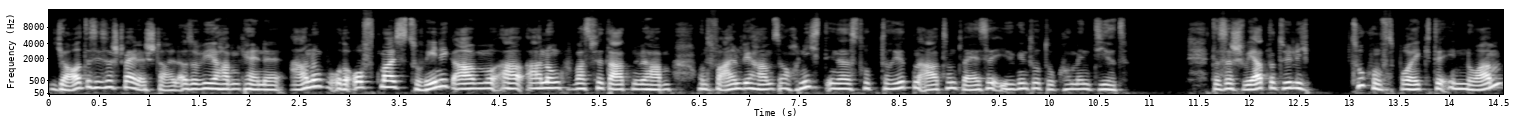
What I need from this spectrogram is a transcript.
Ja, das ist ein Schweinestall. Also wir haben keine Ahnung oder oftmals zu wenig Ahnung, was für Daten wir haben und vor allem wir haben es auch nicht in einer strukturierten Art und Weise irgendwo dokumentiert. Das erschwert natürlich Zukunftsprojekte enorm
